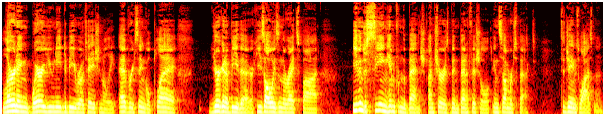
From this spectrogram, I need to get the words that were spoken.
learning where you need to be rotationally every single play. You're going to be there. He's always in the right spot. Even just seeing him from the bench, I'm sure has been beneficial in some respect to James Wiseman.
